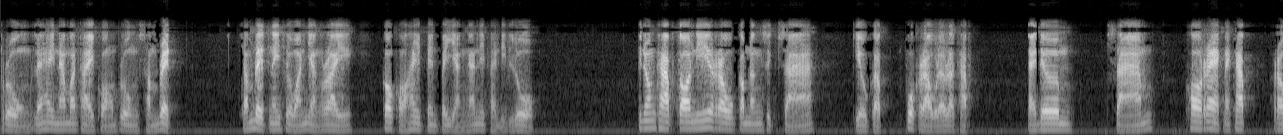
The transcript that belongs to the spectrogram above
พระองค์ และให้น้ำมัทไทยของพระองค์สำเร็จสำเร็จในสวรรค์อย่างไร ก็ขอให้เป็นไปอย่างนั้นในแผ่นดินโลก พี่น้องครับตอนนี้เรากำลังศึกษาเกี่ยวกับพวกเราแล้วล่ะครับ แต่เดิมสามข้อแรกนะครับ เรา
